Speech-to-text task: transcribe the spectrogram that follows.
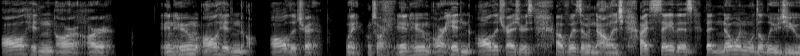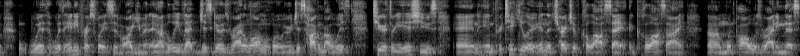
all hidden are are, in whom all hidden all the tre- Wait, I'm sorry. In whom are hidden all the treasures of wisdom and knowledge. I say this that no one will delude you with with any persuasive argument, and I believe that just goes right along with what we were just talking about with tier three issues, and in particular in the Church of Colossae. Colossae, um, when Paul was writing this,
